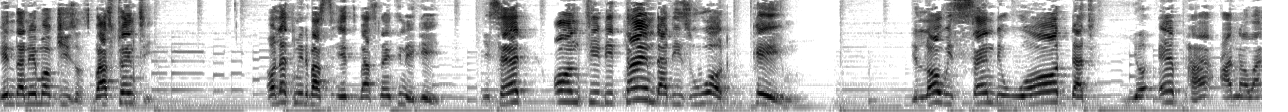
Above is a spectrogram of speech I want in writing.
In the name of Jesus. Verse 20. Or let me read verse, 8, verse 19 again. He said, Until the time that his word came, the Lord will send the word that your helper and our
